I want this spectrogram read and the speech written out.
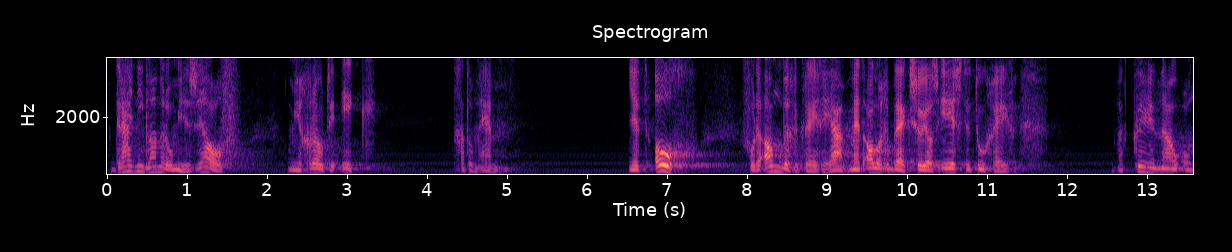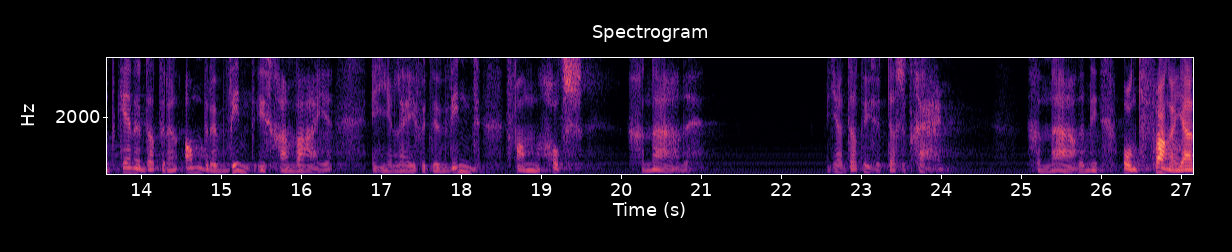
Het draait niet langer om jezelf, om je grote ik. Het gaat om Hem. Je hebt oog voor de ander gekregen, ja, met alle gebrek, zul je als eerste toegeven. Maar kun je nou ontkennen dat er een andere wind is gaan waaien in je leven? De wind van Gods genade. Ja, dat is het, dat is het geheim genade. Die ontvangen. Ja,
